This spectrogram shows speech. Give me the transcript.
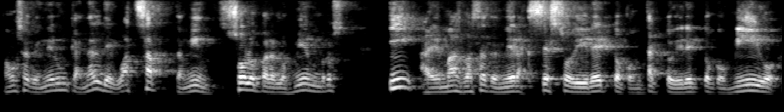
Vamos a tener un canal de WhatsApp también, solo para los miembros. Y además vas a tener acceso directo, contacto directo conmigo,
